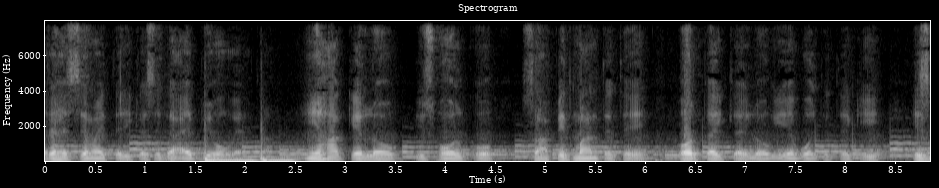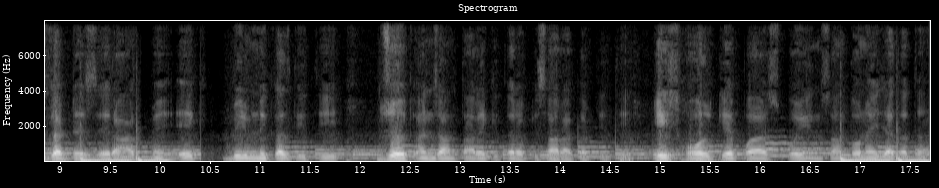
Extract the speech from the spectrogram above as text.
रहस्यमय तरीके से गायब भी हो गया था। यहाँ के लोग इस हॉल को सापित मानते थे और कई कई लोग ये बोलते थे कि इस गड्ढे से रात में एक बीम निकलती थी, जो एक अनजान तारे की तरफ़ इशारा करती थी। इस हॉल के पास कोई इंसान तो नहीं जाता था?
